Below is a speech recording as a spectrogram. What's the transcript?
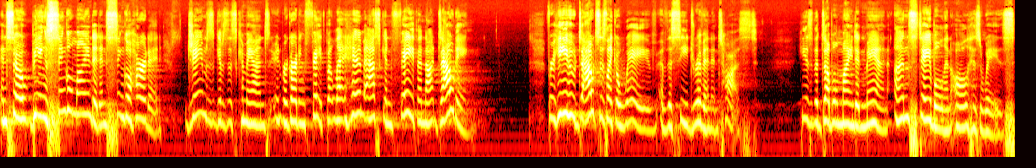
And so being single minded and single hearted, James gives this command regarding faith, but let him ask in faith and not doubting. For he who doubts is like a wave of the sea driven and tossed. He is the double minded man, unstable in all his ways.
